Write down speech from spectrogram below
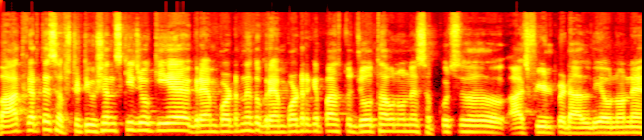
बात करते सब्सटीट्यूशन की, जो की है ग्रैम पॉटर ने तो ग्रैम पॉटर के पास तो जो था, उन्होंने सब कुछ आज फ़ील्ड पे डाल दिया, उन्होंने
